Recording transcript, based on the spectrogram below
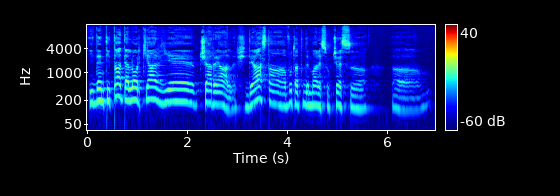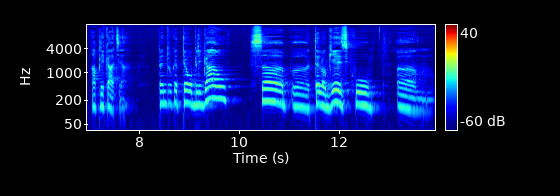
identitatea lor chiar e cea reală și de asta a avut atât de mare succes uh, uh, aplicația. Pentru că te obligau să uh, te loghezi cu um,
